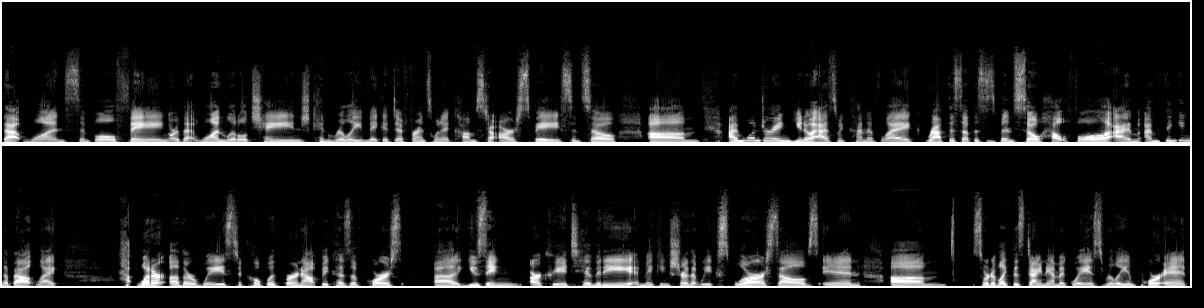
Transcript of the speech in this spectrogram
that one simple thing or that one little change can really make a difference when it comes to our space. And so um, I'm wondering, you know, as we kind of like wrap this up, this has been so helpful. I'm I'm thinking about like what are other ways to cope with burnout because of course uh, using our creativity and making sure that we explore ourselves in um, sort of like this dynamic way is really important.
